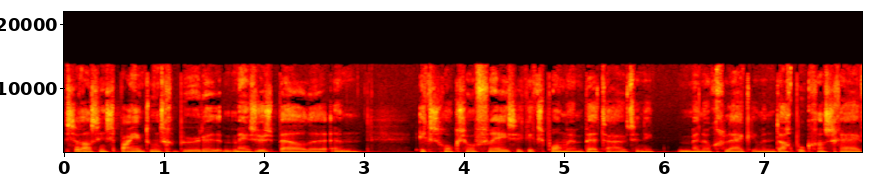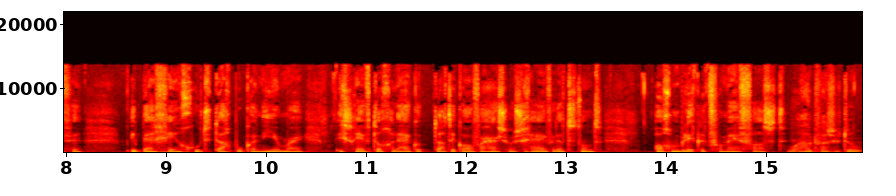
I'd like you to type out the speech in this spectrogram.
Ze was in Spanje toen het gebeurde. Mijn zus belde en ik schrok zo vreselijk. Ik sprong mijn bed uit en ik ben ook gelijk in mijn dagboek gaan schrijven. Ik ben geen goed dagboekanier, maar ik schreef toch gelijk op dat ik over haar zou schrijven. Dat stond ogenblikkelijk voor mij vast. Hoe oud was u toen?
